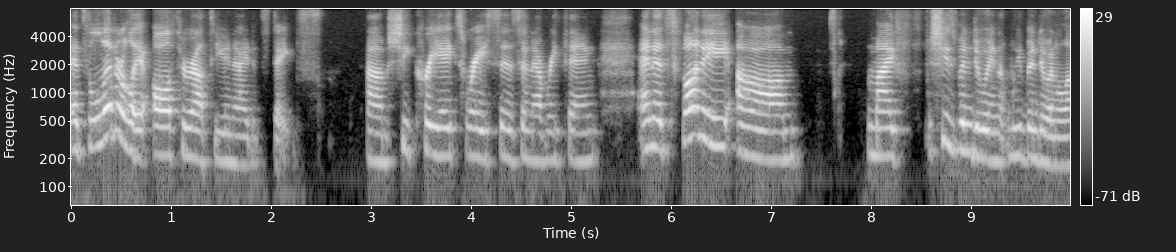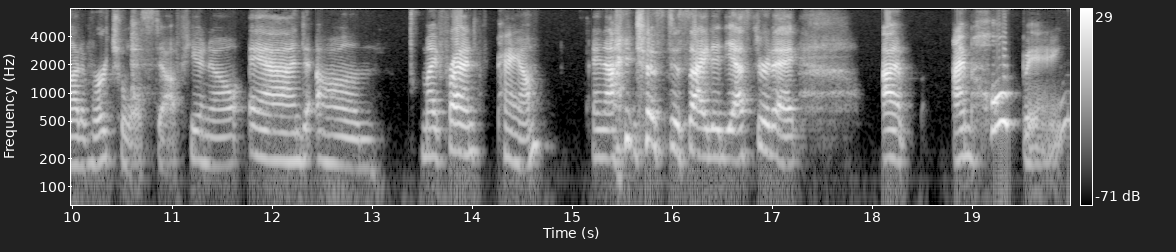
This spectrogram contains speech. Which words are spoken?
It's literally all throughout the United States. Um, she creates races and everything, and it's funny. Um, my she's been doing we've been doing a lot of virtual stuff, you know, and um, my friend Pam and I just decided yesterday, I'm I'm hoping,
